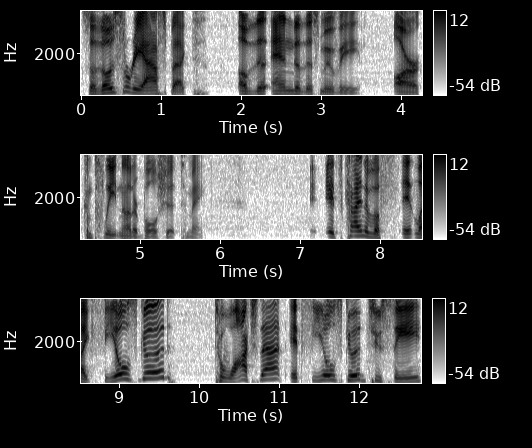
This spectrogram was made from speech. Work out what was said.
So those three aspects of the end of this movie are complete and utter bullshit to me. It's kind of a it like feels good to watch that. It feels good to see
